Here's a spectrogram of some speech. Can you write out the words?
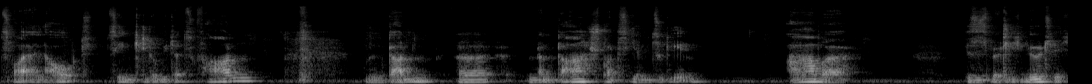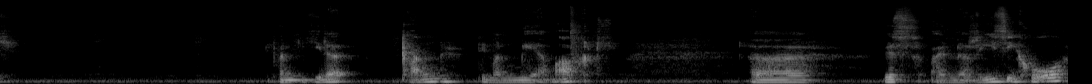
zwar erlaubt, 10 Kilometer zu fahren und dann, äh, und dann da spazieren zu gehen. Aber ist es wirklich nötig? Ich meine, jeder Gang, den man mehr macht, äh, ist ein Risiko,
